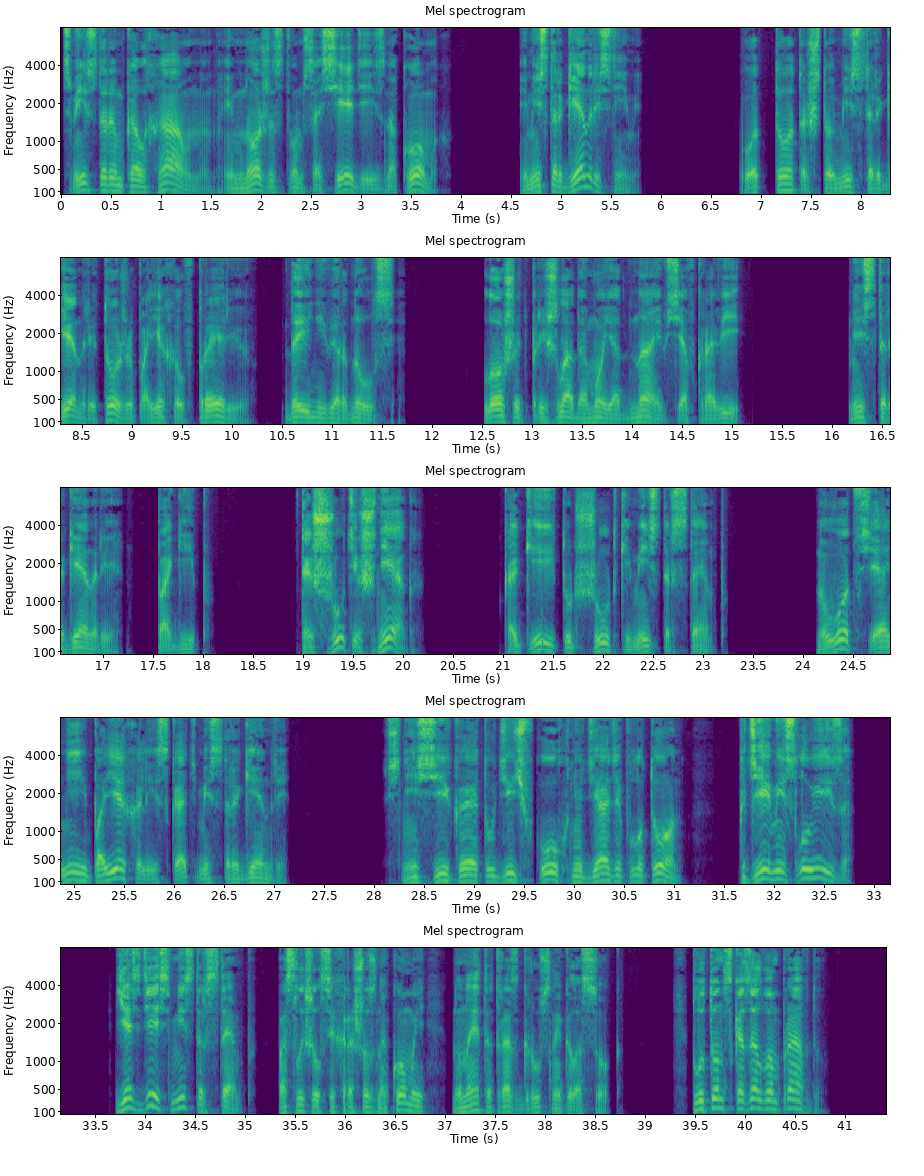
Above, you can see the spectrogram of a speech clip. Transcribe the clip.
С мистером Колхауном и множеством соседей и знакомых. И мистер Генри с ними? Вот то-то, что мистер Генри тоже поехал в прерию, да и не вернулся. Лошадь пришла домой одна и вся в крови. Мистер Генри погиб. Ты шутишь, негр? Какие тут шутки, мистер Стэмп? Ну вот, все они и поехали искать мистера Генри. Снеси-ка эту дичь в кухню, дядя Плутон. Где мисс Луиза? Я здесь, мистер Стэмп. Послышался хорошо знакомый, но на этот раз грустный голосок. «Плутон сказал вам правду.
